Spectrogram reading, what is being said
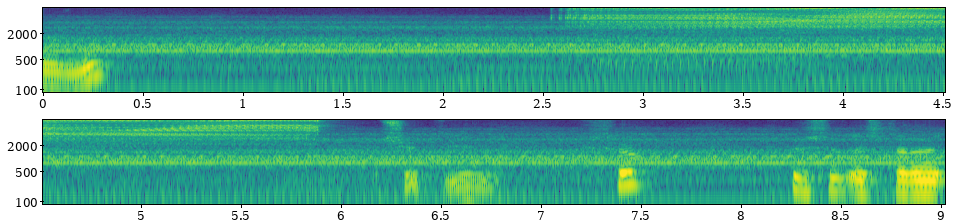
Три. Четыре. Все. Теперь с этой стороны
